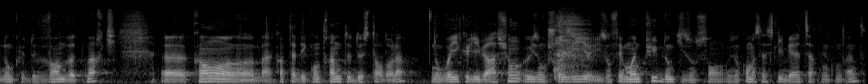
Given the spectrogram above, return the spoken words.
donc de vendre votre marque, euh, quand, bah, tu as des contraintes de cet ordre-là. Donc vous voyez que Libération, eux, ils ont choisi, ils ont fait moins de pubs, donc ils ont, commencé à se libérer de certaines contraintes.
